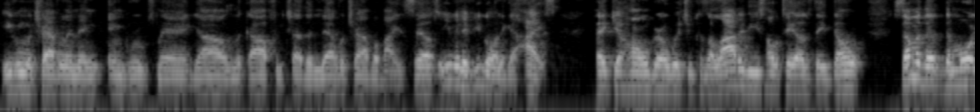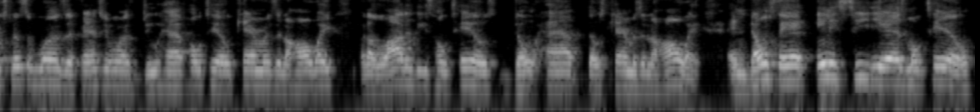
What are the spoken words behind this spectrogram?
Even when traveling in, in groups, man, y'all look out for each other. Never travel by yourselves. Even if you're going to get ice, take your homegirl with you because a lot of these hotels they don't. Some of the the more expensive ones, the fancier ones, do have hotel cameras in the hallway, but a lot of these hotels don't have those cameras in the hallway. And don't stay at any seedy ass motel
